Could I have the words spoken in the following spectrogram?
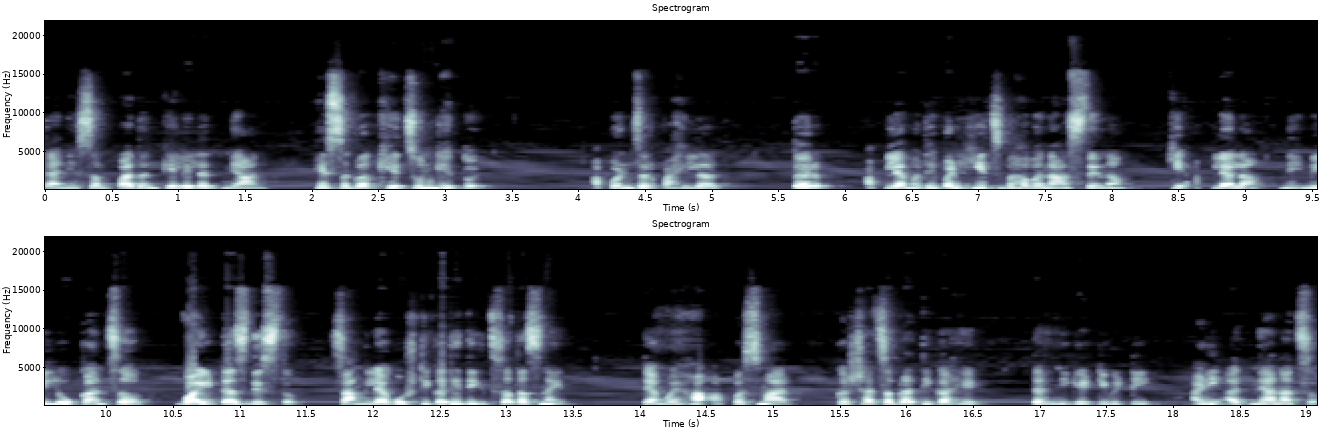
त्यांनी संपादन केलेलं ज्ञान हे सगळं खेचून घेतोय. आपण जर पाहिलं तर आपल्यामध्ये पण हीच भावना असते ना? की आपल्याला नेहमी लोकांचं वाईटच दिसतं. चांगल्या गोष्टी कधी दिसतच नाहीत. त्यामुळे हा अपस्मार कशाचं प्रतीक आहे? तर निगेटिव्हिटी आणि अज्ञानाचं.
